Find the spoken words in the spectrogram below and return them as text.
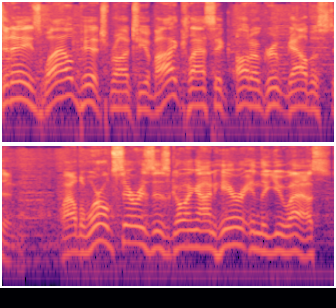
Today's Wild Pitch brought to you by Classic Auto Group Galveston. While the World Series is going on here in the U.S.,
